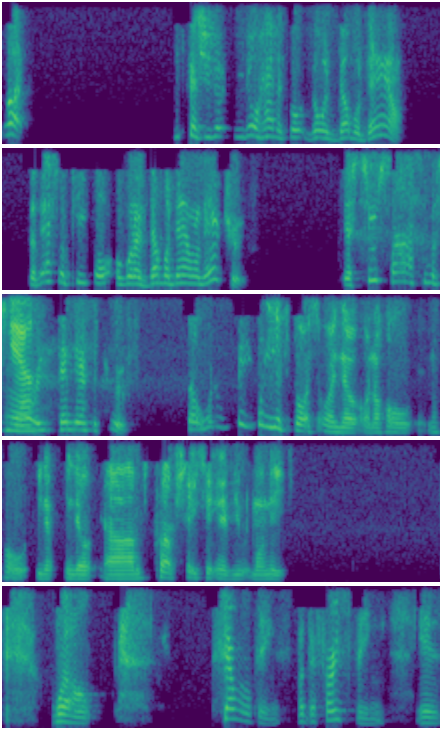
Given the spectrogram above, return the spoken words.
but because you don't you don't have to go, go and double down. So that's when people are going to double down on their truth. There's two sides to a story, yeah. then there's the truth. So what, what are your thoughts on the on the whole the whole you know you know um, Club Shay Shay interview with Mo'Nique? Well, several things, but the first thing is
